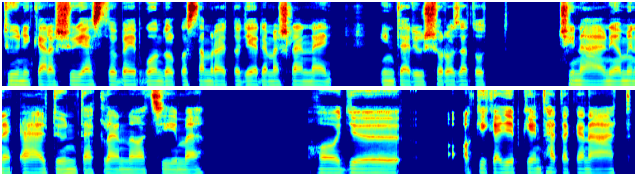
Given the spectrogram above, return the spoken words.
tűnik el a sülyeztőbe, épp gondolkoztam rajta, hogy érdemes lenne egy interjú sorozatot csinálni, aminek eltűntek lenne a címe hogy akik egyébként heteken át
